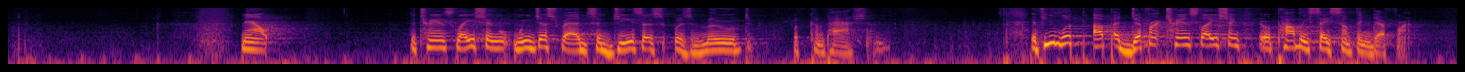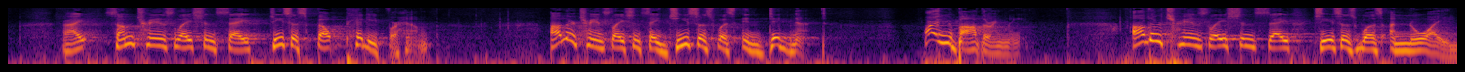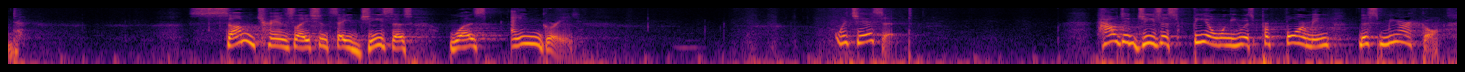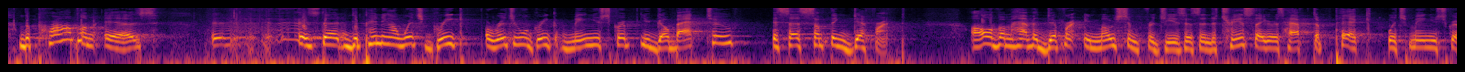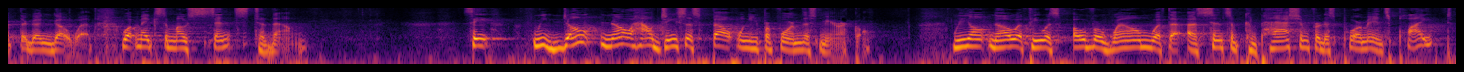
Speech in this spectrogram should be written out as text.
Now, the translation we just read said Jesus was moved with compassion. If you looked up a different translation, it would probably say something different. Right? Some translations say Jesus felt pity for him. Other translations say Jesus was indignant. Why are you bothering me? Other translations say Jesus was annoyed. Some translations say Jesus was angry. Which is it? How did Jesus feel when he was performing this miracle? The problem is, uh, is that depending on which Greek, original Greek manuscript you go back to, it says something different. All of them have a different emotion for Jesus, and the translators have to pick which manuscript they're going to go with, what makes the most sense to them. See, we don't know how Jesus felt when he performed this miracle. We don't know if he was overwhelmed with a, a, sense of compassion for this poor man's plight.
